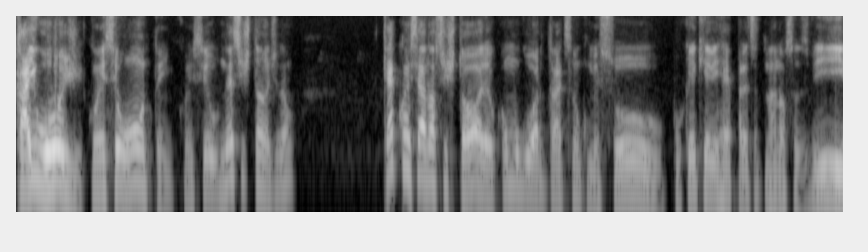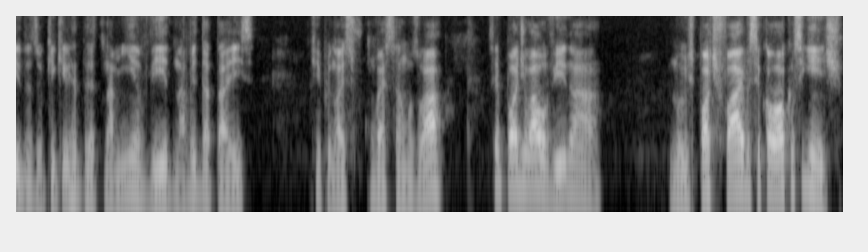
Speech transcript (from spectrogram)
caiu hoje, conheceu ontem, conheceu nesse instante, não? Quer conhecer a nossa história, como o Guarda Tradição começou, por que, que ele representa nas nossas vidas, o que, que ele representa na minha vida, na vida da Thaís, tipo, nós conversamos lá, você pode ir lá ouvir na, no Spotify, você coloca o seguinte,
